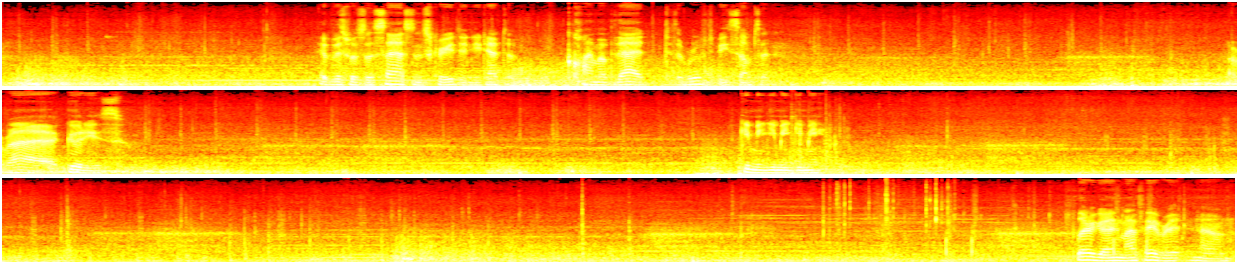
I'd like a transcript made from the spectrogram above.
If this was Assassin's Creed, then you'd have to climb up that to the roof to be something. Alright, goodies. Gimme, gimme, gimme. Flare gun, my favorite. Um,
